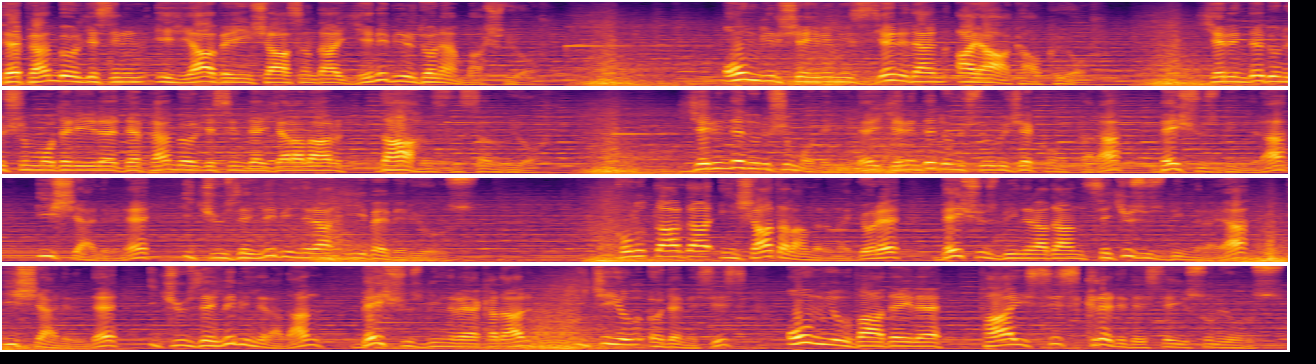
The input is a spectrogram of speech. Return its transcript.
Deprem bölgesinin ihya ve inşasında yeni bir dönem başlıyor. 11 şehrimiz yeniden ayağa kalkıyor. Yerinde dönüşüm modeliyle deprem bölgesinde yaralar daha hızlı sarılıyor. Yerinde dönüşüm modeliyle yerinde dönüştürülecek konutlara 500 bin lira, iş yerlerine 250 bin lira hibe veriyoruz. Konutlarda inşaat alanlarına göre 500 bin liradan 800 bin liraya, iş yerlerinde 250 bin liradan 500 bin liraya kadar 2 yıl ödemesiz, 10 yıl vadeyle faizsiz kredi desteği sunuyoruz.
